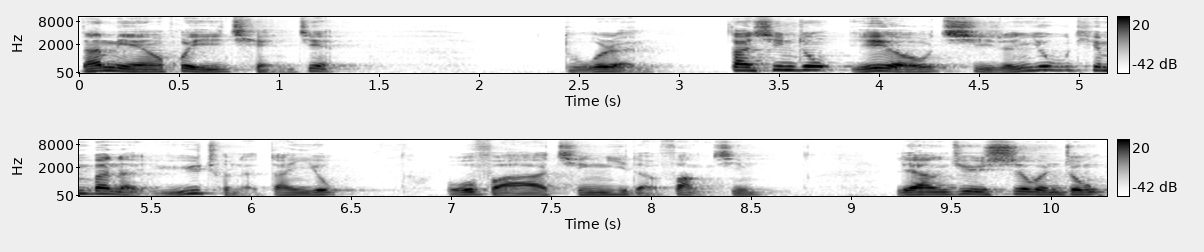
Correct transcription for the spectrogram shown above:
难免会以浅见读人，但心中也有杞人忧天般的愚蠢的担忧，无法轻易的放心。两句诗文中，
